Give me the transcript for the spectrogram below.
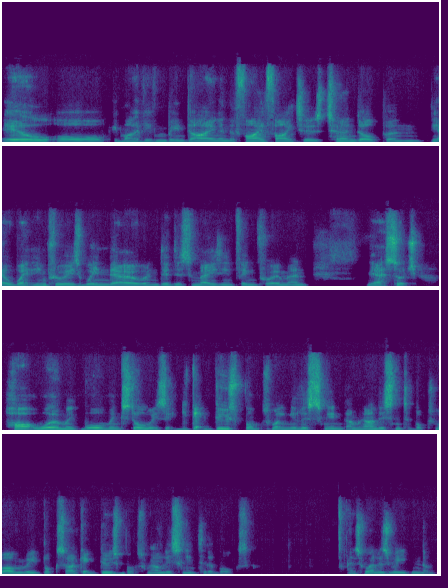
ill or he might have even been dying and the firefighters turned up and you know went in through his window and did this amazing thing for him and yeah such heartwarming warming stories that you get goosebumps when you're listening. I mean, I listen to books rather than read books, so I get goosebumps when I'm listening to the books as well as reading them.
